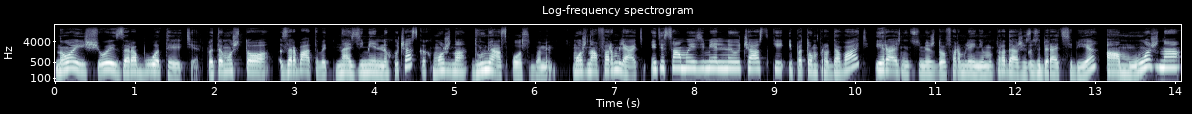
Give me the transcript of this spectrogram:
но еще и заработаете, потому что зарабатывать на земельных участках можно двумя способами. Можно оформлять эти самые земельные участки и потом продавать, и разницу между оформлением и продажей забирать себе, а можно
